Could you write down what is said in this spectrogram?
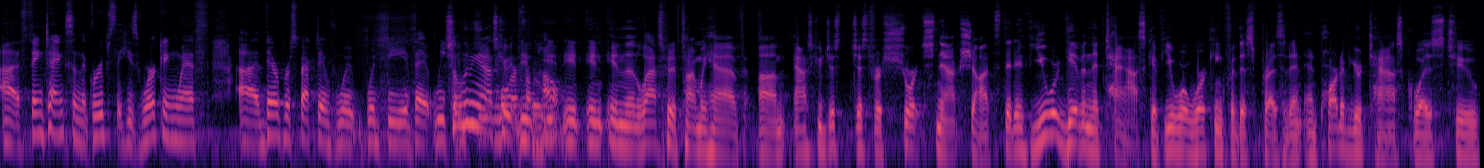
uh, think tanks and the groups that he's working with, uh, their perspective would, would be that we so can let me do ask more you, in, in, in, the last bit of time we have, um, ask you just, just for short snapshots that if you were given the task, if you were working for this president, and part of your task was to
